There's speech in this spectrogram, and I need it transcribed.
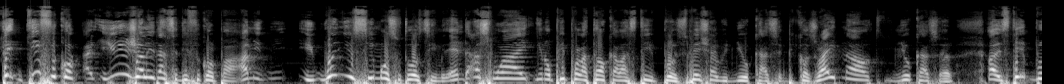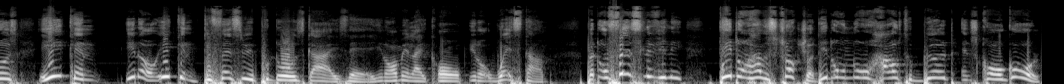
the difficult. Uh, usually, that's a difficult part. I mean, when you see most of those teams, and that's why you know people are talking about Steve Bruce, especially with Newcastle, because right now Newcastle, uh, Steve Bruce, he can, you know, he can defensively put those guys there. You know, I mean, like, or you know, West Ham, but offensively, they don't have a structure. They don't know how to build and score a goal.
